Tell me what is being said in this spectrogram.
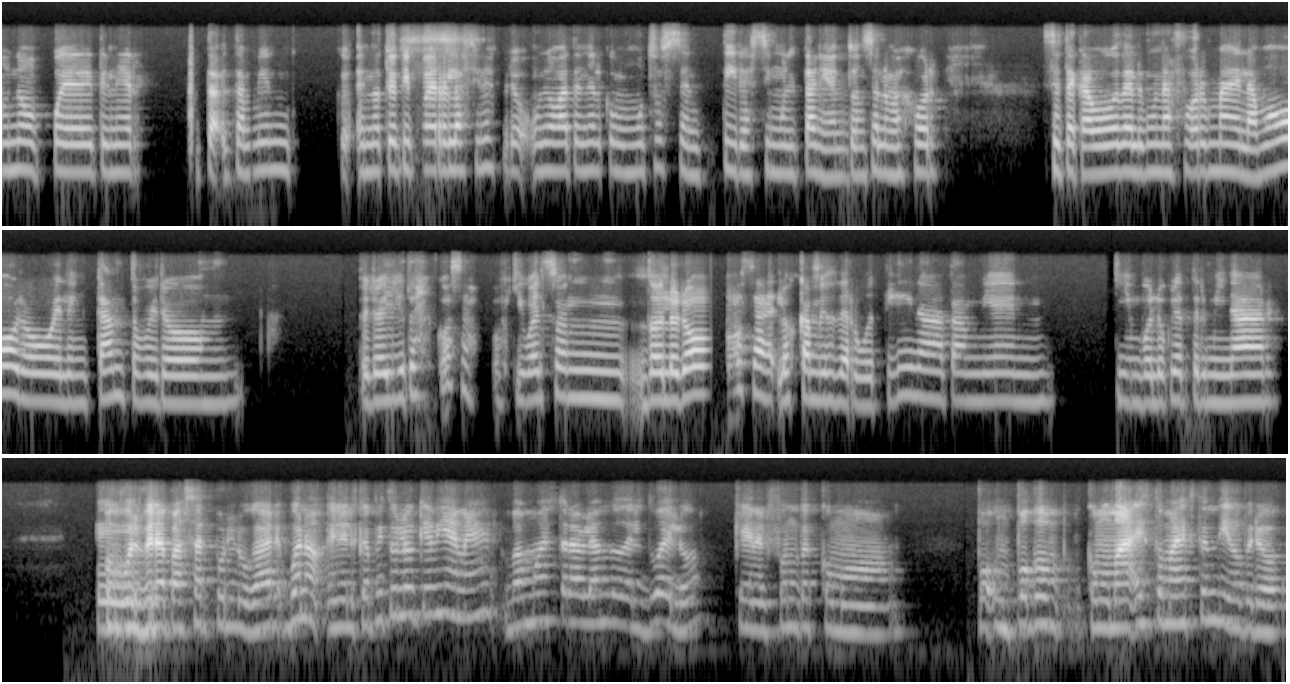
uno puede tener también en otro tipo de relaciones, pero uno va a tener como muchos sentires simultáneos, entonces a lo mejor se te acabó de alguna forma el amor o el encanto, pero, pero hay otras cosas, pues que igual son dolorosas, los cambios de rutina también, que involucra terminar. O eh, volver a pasar por lugar. Bueno, en el capítulo que viene vamos a estar hablando del duelo, que en el fondo es como un poco como más esto más extendido, pero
